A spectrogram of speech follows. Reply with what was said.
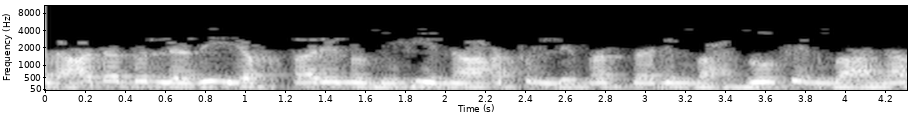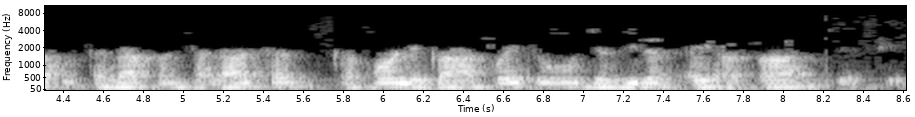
والعدد الذي يقترن به نعت لمصدر محذوف معناه طلاقا ثلاثا، كقولك اعطيته جزيلا اي عطاء جزيلا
